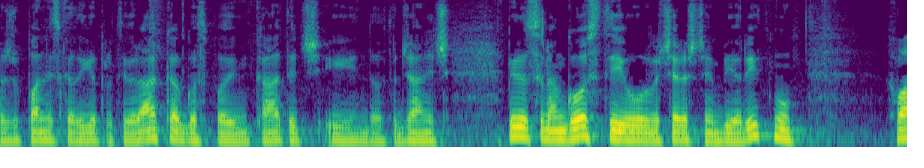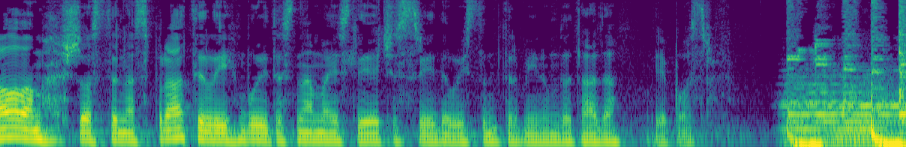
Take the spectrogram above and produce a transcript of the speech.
e, Županijske lige protiv raka, gospodin Katić i dr. Đanić, bili su nam gosti u večerašnjem bioritmu. Hvala vam što ste nas pratili. Budite s nama i sljedeće srijede u istom terminu. Do tada, lijep pozdrav.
